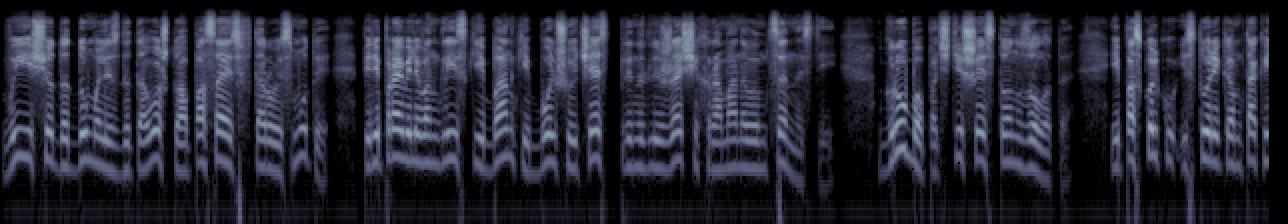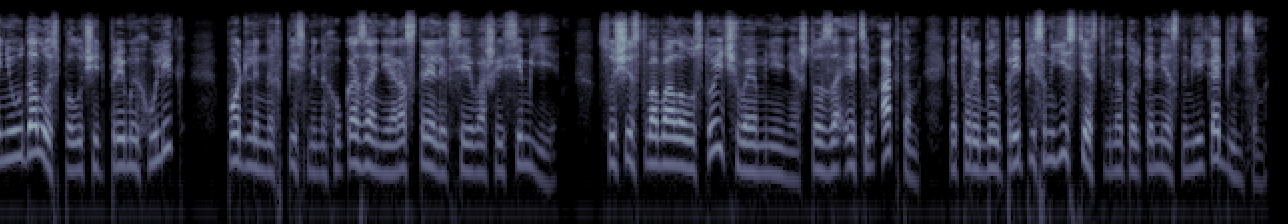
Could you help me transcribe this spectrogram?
вы еще додумались до того, что, опасаясь второй смуты, переправили в английские банки большую часть принадлежащих Романовым ценностей. Грубо почти 6 тонн золота. И поскольку историкам так и не удалось получить прямых улик, подлинных письменных указаний о расстреле всей вашей семьи, Существовало устойчивое мнение, что за этим актом, который был приписан естественно только местным якобинцам,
